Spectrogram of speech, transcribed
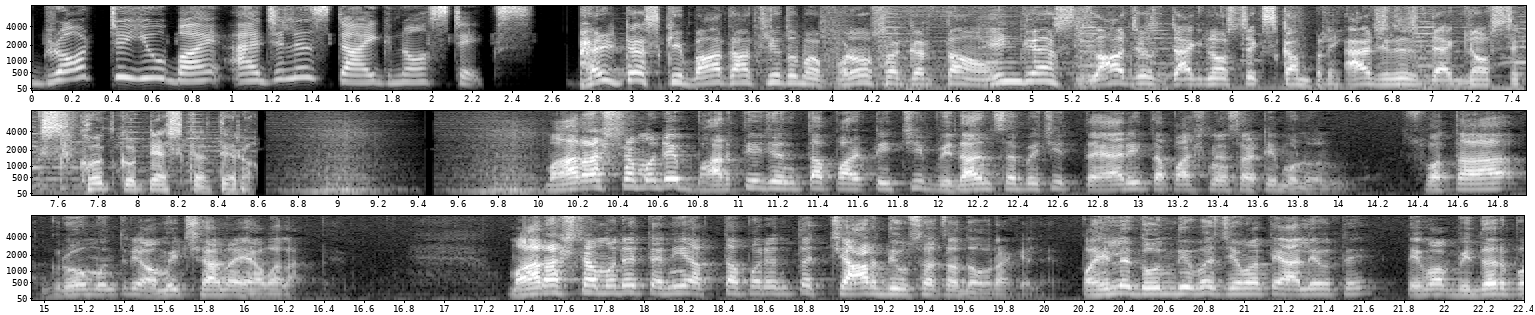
Brought to you by Agilus Diagnostics. Health test की बात आती है तो मैं भरोसा करता हूँ India largest diagnostics company Agilus diagnostics खुद को टेस्ट करते रहो महाराष्ट्रामध्ये भारतीय जनता पार्टीची विधानसभेची तयारी तपासण्यासाठी म्हणून स्वतः गृहमंत्री अमित शहाना यावं लागतंय. महाराष्ट्रामध्ये त्यांनी आतापर्यंत चार दिवसाचा दौरा केलाय. पहिले दोन दिवस जेव्हा ते आले होते तेव्हा विदर्भ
